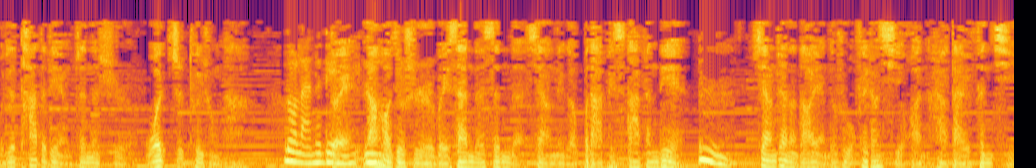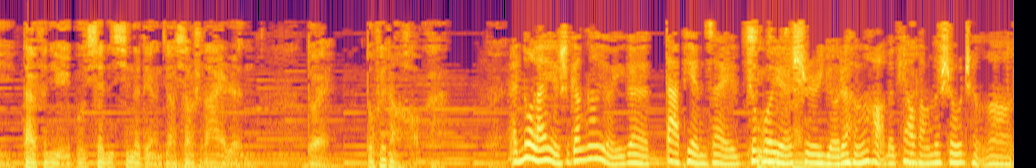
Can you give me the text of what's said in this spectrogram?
我觉得他的电影真的是我只推崇他。诺兰的电影，对，然后就是韦斯安德森的，像那个《布达佩斯大饭店》，嗯，像这样的导演都是我非常喜欢的。还有大卫芬奇，大卫芬奇有一部新新的电影叫《消失的爱人》，对，都非常好看。哎，诺兰也是刚刚有一个大片在中国也是有着很好的票房的收成啊，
